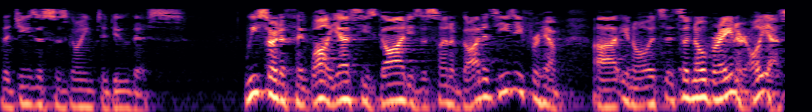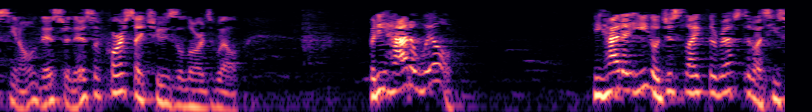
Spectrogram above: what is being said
that Jesus is going to do this. We sort of think, well, yes, he's God, he's the Son of God. It's easy for him. Uh, you know, it's it's a no-brainer. Oh yes, you know, this or this. Of course, I choose the Lord's will. But he had a will. He had an ego, just like the rest of us. He's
